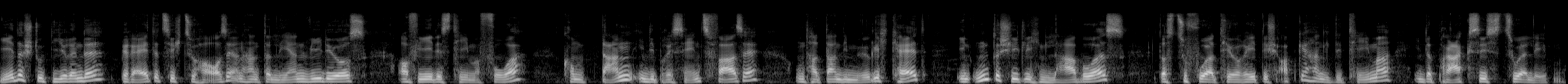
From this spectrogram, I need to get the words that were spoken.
Jeder Studierende bereitet sich zu Hause anhand der Lernvideos auf jedes Thema vor, kommt dann in die Präsenzphase und hat dann die Möglichkeit, in unterschiedlichen Labors das zuvor theoretisch abgehandelte Thema in der Praxis zu erleben.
